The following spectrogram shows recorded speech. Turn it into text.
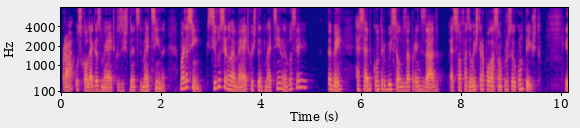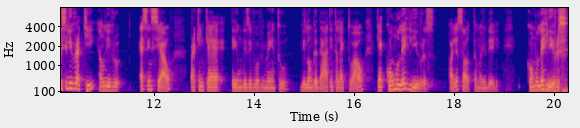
para os colegas médicos e estudantes de medicina. Mas assim, se você não é médico ou estudante de medicina, você também recebe contribuição dos aprendizados, é só fazer uma extrapolação para o seu contexto. Esse livro aqui é um livro essencial para quem quer ter um desenvolvimento de longa data intelectual, que é Como Ler Livros. Olha só o tamanho dele. Como ler livros.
